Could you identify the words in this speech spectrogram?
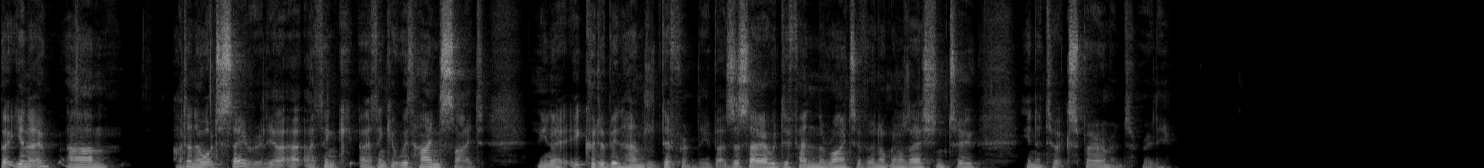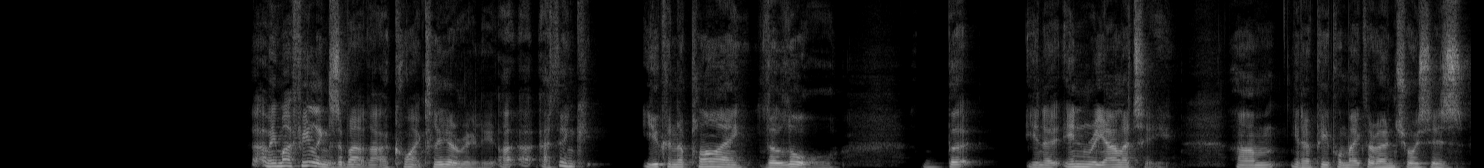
but you know, um, I don't know what to say really. I, I think I think with hindsight, you know, it could have been handled differently. But as I say, I would defend the right of an organisation to, you know, to experiment really. I mean, my feelings about that are quite clear, really. I, I think you can apply the law, but, you know, in reality, um, you know, people make their own choices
